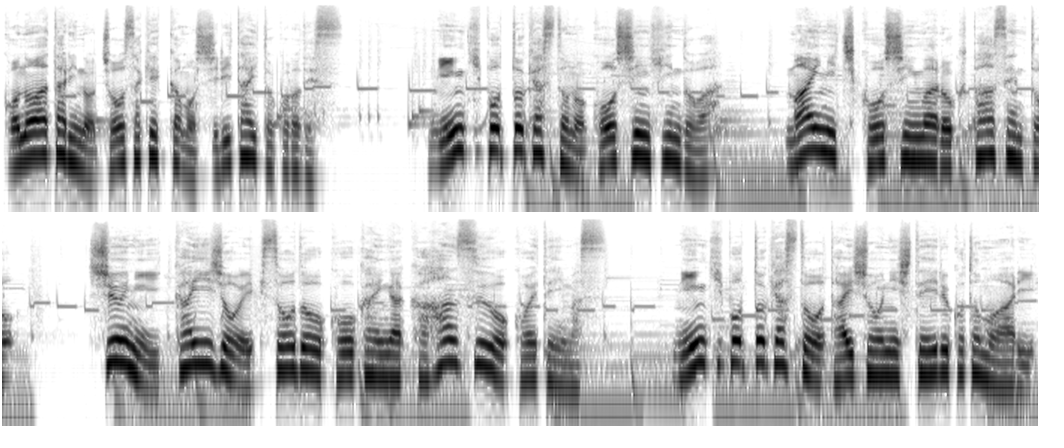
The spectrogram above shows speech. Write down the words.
この辺りの調査結果も知りたいところです。人気ポッドキャストの更新頻度は毎日更新は6%週に1回以上エピソードを公開が過半数を超えています。人気ポッドキャストを対象にしていることもあり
